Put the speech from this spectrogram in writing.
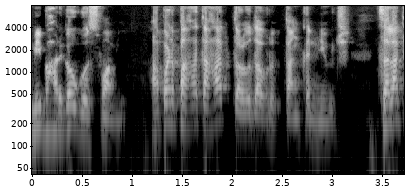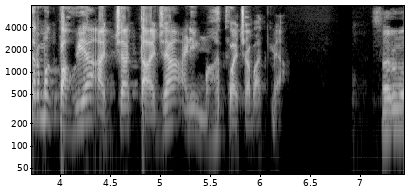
मी भार्गव गोस्वामी. आपण पाहत आहात तळोदा वृत्तांकन न्यूज. चला तर मग पाहूया आजच्या ताज्या आणि महत्त्वाच्या बातम्या. सर्व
